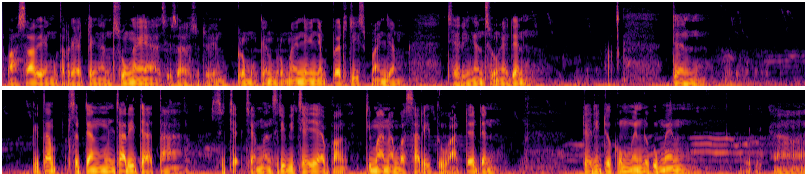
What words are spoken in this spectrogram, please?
pasar yang terkait dengan sungai ya sisa sudah permukiman-permukiman yang nyebar di sepanjang jaringan sungai dan dan kita sedang mencari data sejak zaman Sriwijaya di mana pasar itu ada dan dari dokumen-dokumen uh,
